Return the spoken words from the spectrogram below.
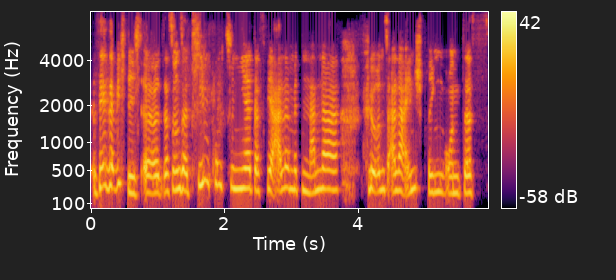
sehr, sehr wichtig, äh, dass unser Team funktioniert, dass wir alle miteinander für uns alle einspringen und das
